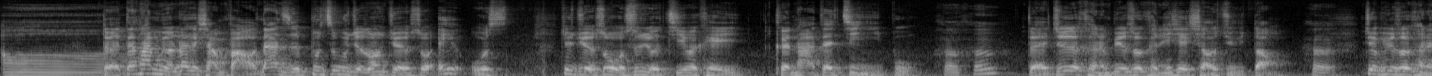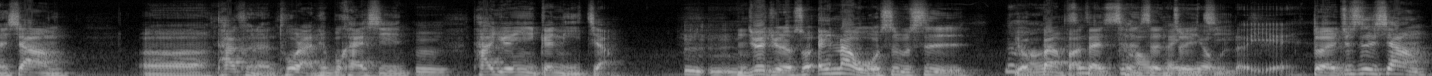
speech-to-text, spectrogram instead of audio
哦，对，但他没有那个想法哦，但只是不知不觉中觉得说，哎、我是就觉得说我是有机会可以跟他再进一步。哼哼对，就是可能比如说可能一些小举动，哼，就比如说可能像呃，他可能突然间不开心，嗯，他愿意跟你讲，嗯嗯你就会觉得说，哎、那我是不是有办法再乘胜追击？了耶。对，就是像。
